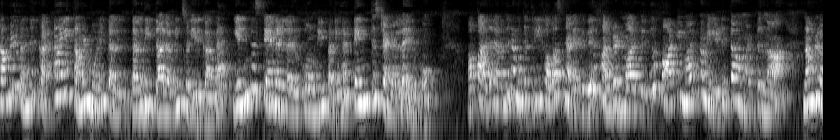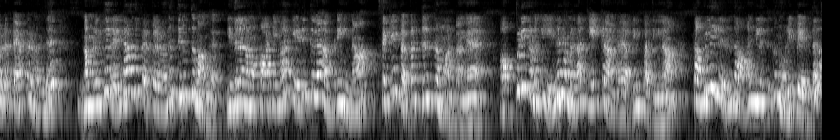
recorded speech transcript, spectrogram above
தமிழ் வந்து கட்டாய தமிழ் மொழி தகு தகுதித்தாள் அப்படின்னு சொல்லியிருக்காங்க. எந்த ஸ்டாண்டர்ட்ல இருக்கும் அப்படின்னு பாத்தீங்கன்னா டென்த் ஸ்டாண்டர்ட்ல இருக்கும். அப்ப அதுல வந்து நமக்கு த்ரீ ஹவர்ஸ் நடக்குது ஹண்ட்ரட் மார்க்குக்கு ஃபார்ட்டி மார்க் நம்ம எடுத்தா மட்டும்தான் நம்மளோட பேப்பர் வந்து நம்மளுக்கு ரெண்டாவது பேப்பர் திருத்துவாங்க. இதுல நம்ம ஃபார்ட்டி மார்க் எடுக்கல அப்படின்னா செகண்ட் பேப்பர் திருத்த மாட்டாங்க. அப்படி நமக்கு என்ன நம்ம எல்லாம் கேட்கறாங்க அப்படின்னு பாத்தீங்கன்னா தமிழில் இருந்து ஆங்கிலத்துக்கு மொழிபெயர்த்தல்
